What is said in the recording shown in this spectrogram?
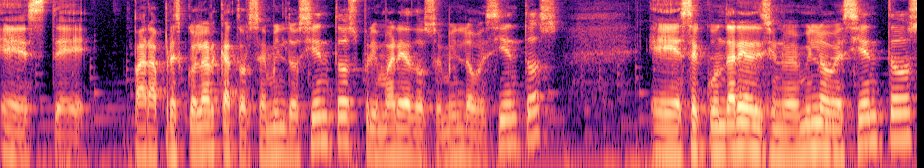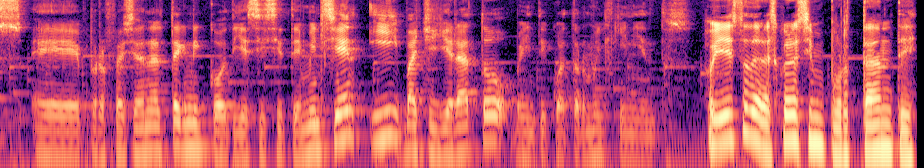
Este, para preescolar 14.200, primaria 12.900, eh, secundaria 19.900, eh, profesional técnico 17.100 y bachillerato 24.500. Oye, esto de la escuela es importante.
